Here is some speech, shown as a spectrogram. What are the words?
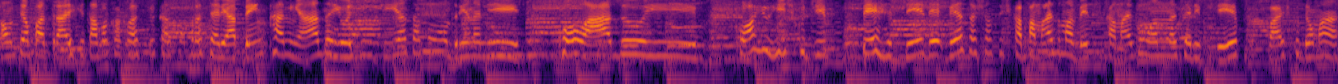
há um tempo atrás que estava com a classificação para a Série A bem encaminhada e hoje em dia está com o Londrina ali colado e corre o risco de perder, de ver essa chance de escapar mais uma vez, ficar mais um ano na Série B. O Vasco deu uma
